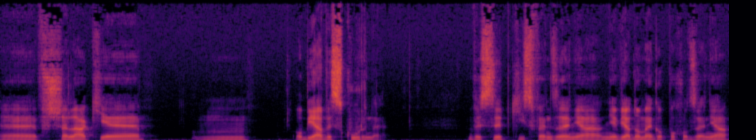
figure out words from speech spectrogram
E, wszelakie mm, objawy skórne, wysypki, swędzenia niewiadomego pochodzenia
